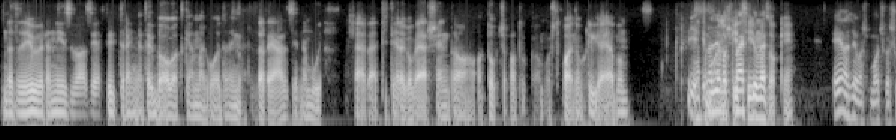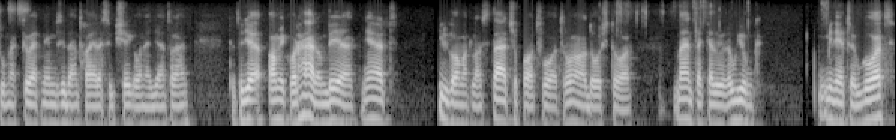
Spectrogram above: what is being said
de hát a jövőre nézve azért itt rengeteg dolgot kell megoldani, mert ez a Real azért nem úgy felveti tényleg a versenyt a, a top csapatokkal most a bajnokok ligájában. Figyelj, Hát én, azért most megkövet, az. Okay. én azért most mocskosul megkövetném Zidant, ha erre szüksége van egyáltalán. Tehát ugye, amikor három BL-t nyert, irgalmatlan sztárcsapat volt Ronaldostól, mentek előre, rúgjunk minél több gólt,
